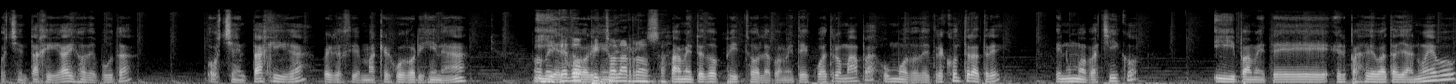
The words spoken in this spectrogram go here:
80 gigas, hijo de puta. 80 gigas, pero si es más que el juego original. Para meter dos pistolas rosas. Para meter dos pistolas, para meter cuatro mapas, un modo de 3 contra 3 en un mapa chico. Y para meter el pase de batalla nuevo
